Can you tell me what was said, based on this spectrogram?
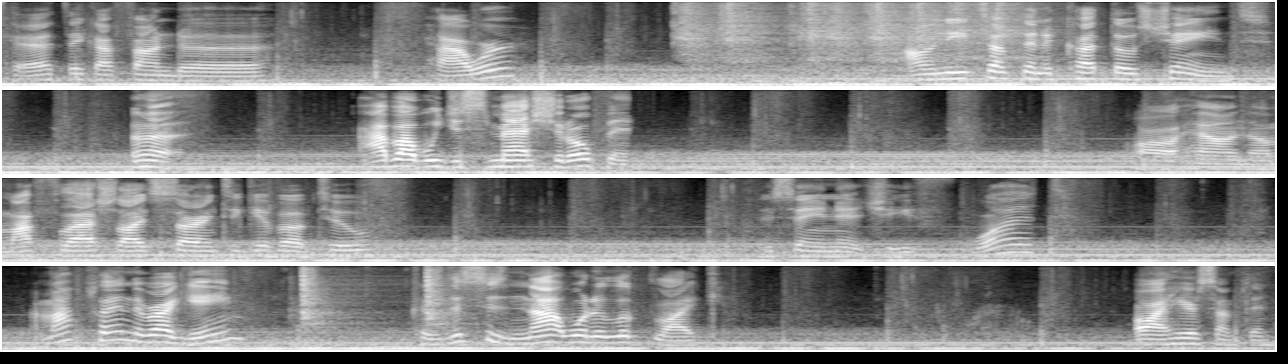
Okay, I think I found a power. I'll need something to cut those chains. Uh, how about we just smash it open? Oh, hell no. My flashlight's starting to give up, too. This ain't it, Chief. What? Am I playing the right game? Because this is not what it looked like. Oh, I hear something.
